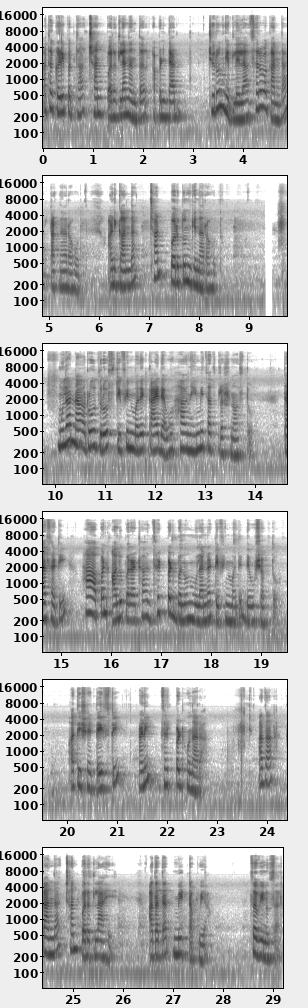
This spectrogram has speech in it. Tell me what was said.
आता कढीपत्ता छान परतल्यानंतर आपण त्यात चिरून घेतलेला सर्व कांदा टाकणार आहोत आणि कांदा छान परतून घेणार आहोत. मुलांना रोज रोज टिफिनमध्ये काय द्यावं हा नेहमीचाच प्रश्न असतो. त्यासाठी हा आपण आलू पराठा झटपट बनवून मुलांना टिफिनमध्ये देऊ शकतो. अतिशय टेस्टी आणि झटपट होणारा. आता कांदा छान परतला आहे. आता त्यात मीठ टाकूया. चवीनुसार.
